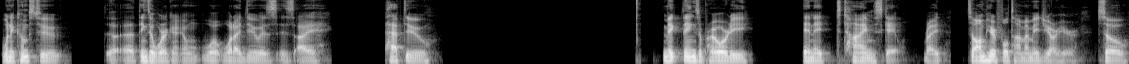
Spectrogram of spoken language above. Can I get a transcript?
when it comes to uh, uh, things at work and, and what what I do is is I have to make things a priority in a time scale, right? So I'm here full time. I'm AGR here. So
